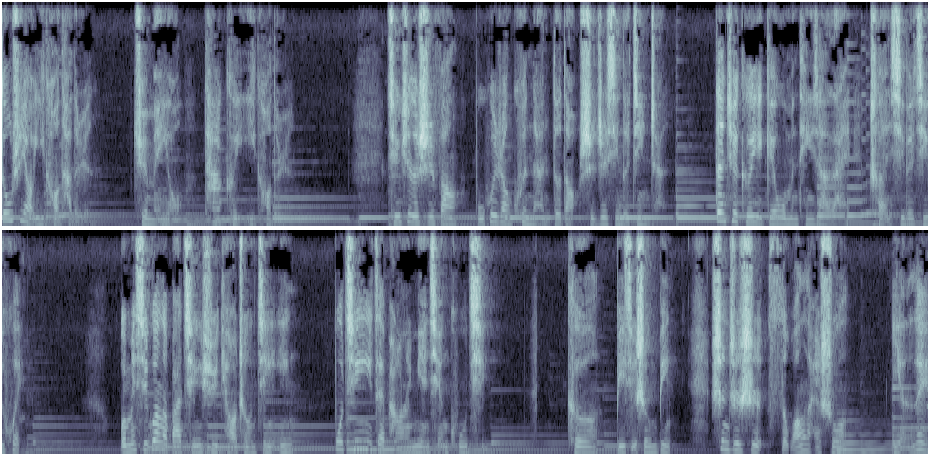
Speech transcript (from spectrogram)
都是要依靠他的人，却没有他可以依靠的人。情绪的释放不会让困难得到实质性的进展。”但却可以给我们停下来喘息的机会。我们习惯了把情绪调成静音，不轻易在旁人面前哭泣。可比起生病，甚至是死亡来说，眼泪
